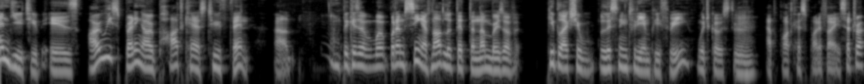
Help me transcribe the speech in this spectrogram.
and YouTube is: Are we spreading our podcast too thin? Uh, because of what, what I'm seeing, I've not looked at the numbers of people actually listening to the MP3, which goes through Mm. Apple Podcast, Spotify, etc.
